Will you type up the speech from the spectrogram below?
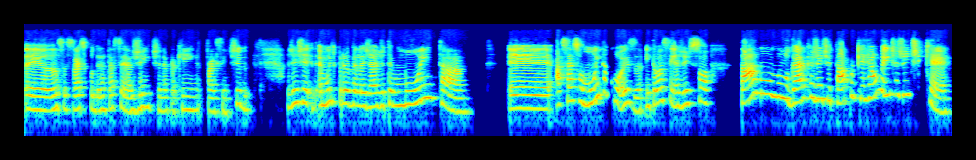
é, ancestrais que poderiam até ser a gente, né, para quem faz sentido. a gente é muito privilegiado de ter muita é, acesso a muita coisa. Então, assim, a gente só tá no, no lugar que a gente tá porque realmente a gente quer,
